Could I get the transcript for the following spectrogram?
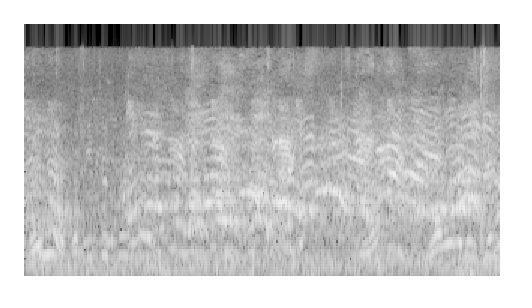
Right here. Come eat this one. You want one of these things?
